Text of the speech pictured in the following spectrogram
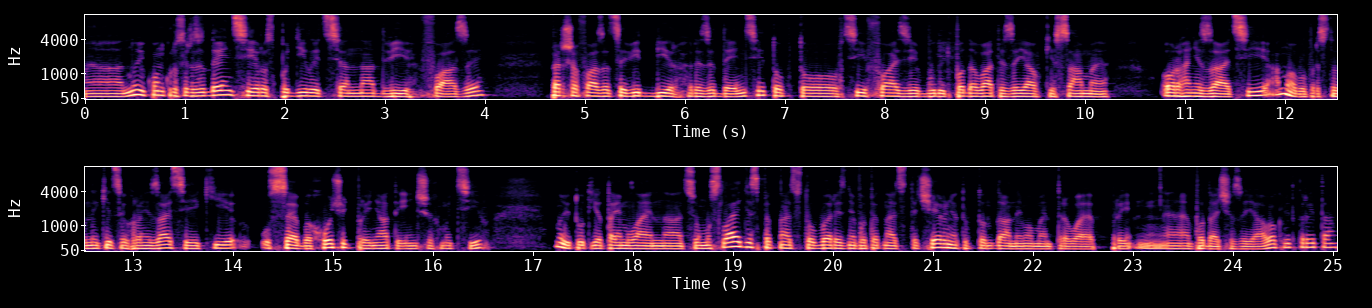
Е, Ну і конкурс резиденції розподілиться на дві фази. Перша фаза це відбір резиденцій, тобто в цій фазі будуть подавати заявки саме організації, ну або представники цих організацій, які у себе хочуть прийняти інших митців. Ну і тут є таймлайн на цьому слайді з 15 березня по 15 червня, тобто на даний момент триває е, подача заявок відкрита.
